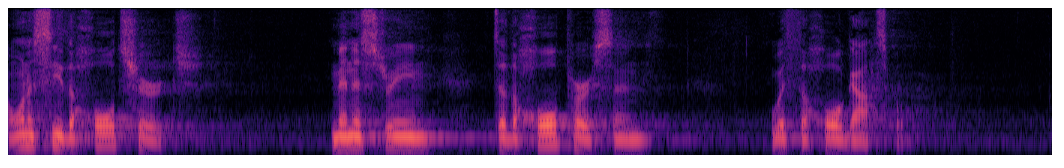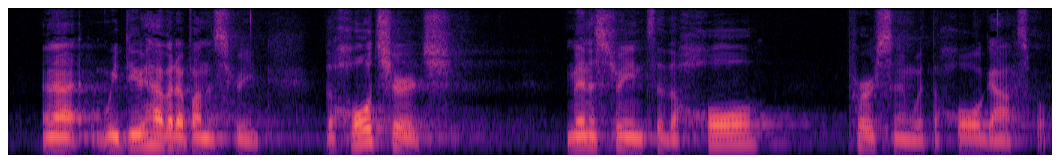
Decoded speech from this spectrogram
I want to see the whole church ministering to the whole person with the whole gospel. And I, we do have it up on the screen. The whole church ministering to the whole person with the whole gospel.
